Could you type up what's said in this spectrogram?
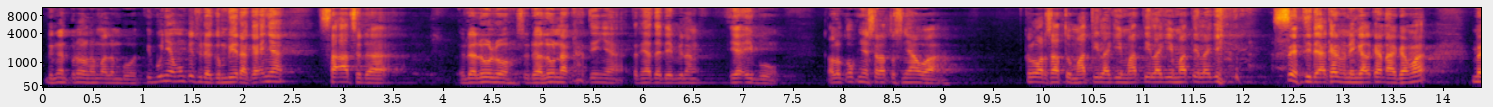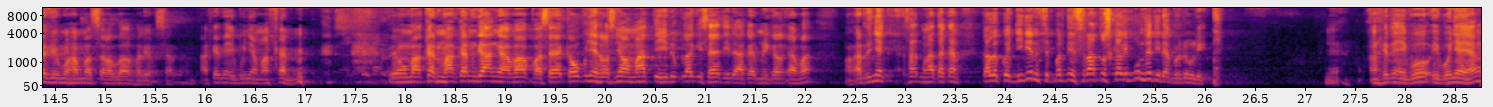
dengan penuh lemah lembut. Ibunya mungkin sudah gembira, kayaknya saat sudah sudah luluh, sudah lunak hatinya. Ternyata dia bilang, "Ya ibu, kalau kau punya 100 nyawa, keluar satu mati lagi, mati lagi, mati lagi. Saya tidak akan meninggalkan agama Nabi Muhammad sallallahu alaihi wasallam. Akhirnya ibunya makan. Dia mau makan, makan enggak enggak apa-apa. Saya kau punya 100 nyawa mati, hidup lagi saya tidak akan meninggalkan agama. Artinya saat mengatakan kalau kejadian seperti 100 kali pun saya tidak peduli. Ya. Akhirnya ibu ibunya yang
